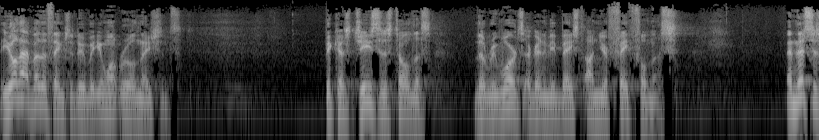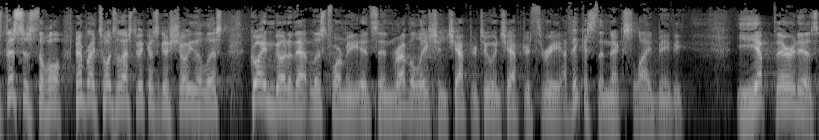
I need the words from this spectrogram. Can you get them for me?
You'll have other things to do, but you won't rule nations. Because Jesus told us the rewards are going to be based on your faithfulness. And this is this is the whole. Remember, I told you last week I was going to show you the list. Go ahead and go to that list for me. It's in Revelation chapter two and chapter three. I think it's the next slide, maybe. Yep, there it is.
